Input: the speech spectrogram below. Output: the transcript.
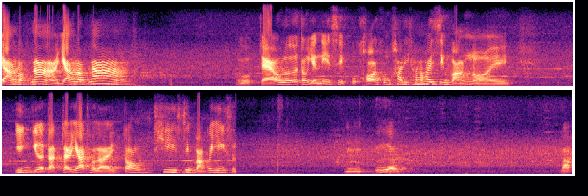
ยังหลอกหน้ายังหลอกหน้า โอ้แจ๋วเลยต้องอย่างนี้สิครูขอคุ้มค่าที่ทำให้สิ้นหวังหน่อย ยิ่งเยื่อตัดใจยากเท่าไหร่ต้องที่สิ้นหวังก็ยิ่งสนุกอืมเอือรับ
